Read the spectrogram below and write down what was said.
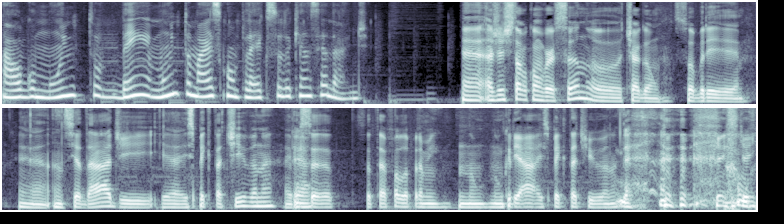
algo muito bem, muito mais complexo do que a ansiedade. É, a gente estava conversando, Tiagão, sobre é, ansiedade e a expectativa, né? Aí É. você, você até falou para mim não, não criar expectativa, né? quem quem,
